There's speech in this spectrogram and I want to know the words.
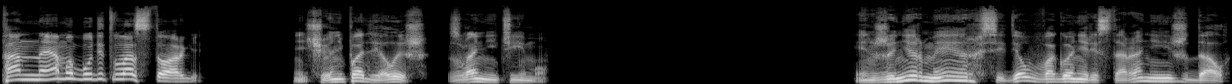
«Пан Немо будет в восторге». «Ничего не поделаешь. Звоните ему». Инженер Мейер сидел в вагоне-ресторане и ждал,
